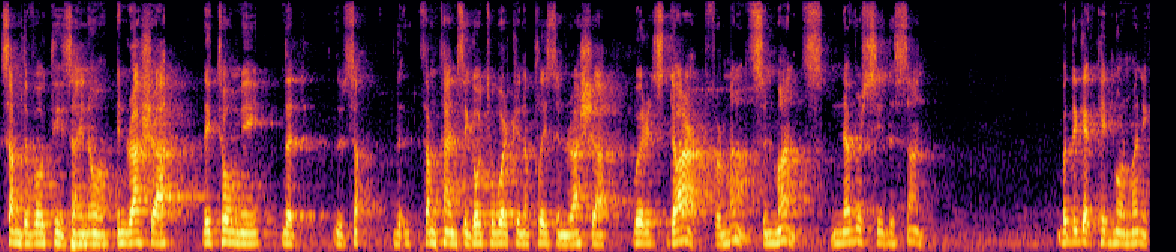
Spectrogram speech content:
Some devotees I know in Russia, they told me that, some, that sometimes they go to work in a place in Russia where it's dark for months and months, never see the sun. But they get paid more money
